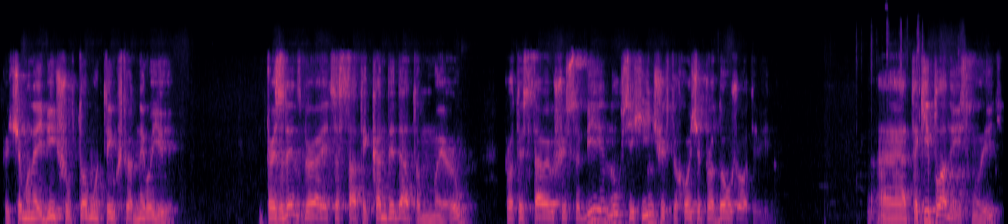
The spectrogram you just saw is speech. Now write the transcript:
причому найбільшу втому тим, хто не воює. Президент збирається стати кандидатом миру, протиставивши собі ну, всіх інших, хто хоче продовжувати війну. Е, такі плани існують,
